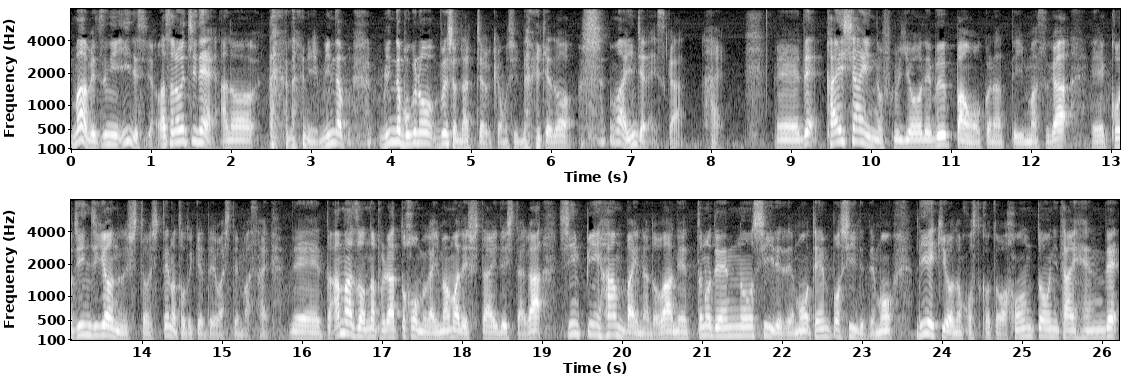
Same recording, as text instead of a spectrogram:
まあ別にいいですよ、まあ、そのうちねあの 何みんなみんな僕の文章になっちゃうかもしれないけどまあいいんじゃないですか。はい。えー、で会社員の副業で物販を行っていますが、えー、個人事業主としての届け出はしてます、はい。でえーと、Amazon のプラットフォームが今まで主体でしたが新品販売などはネットの電脳仕入れでも店舗仕入れでも利益を残すことは本当に大変で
